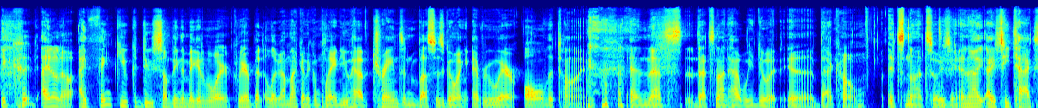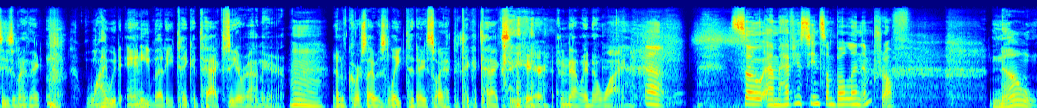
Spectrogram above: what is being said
it could. I don't know. I think you could do something to make it more clear. But look, I'm not going to complain. You have trains and buses going everywhere all the time, and that's that's not how we do it uh, back home. It's not so easy. And I, I see taxis, and I think, why would anybody take a taxi around here? And of course, I was late today, so I had to take a taxi here, and now I know why. So, um, have you seen some Berlin improv? No,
